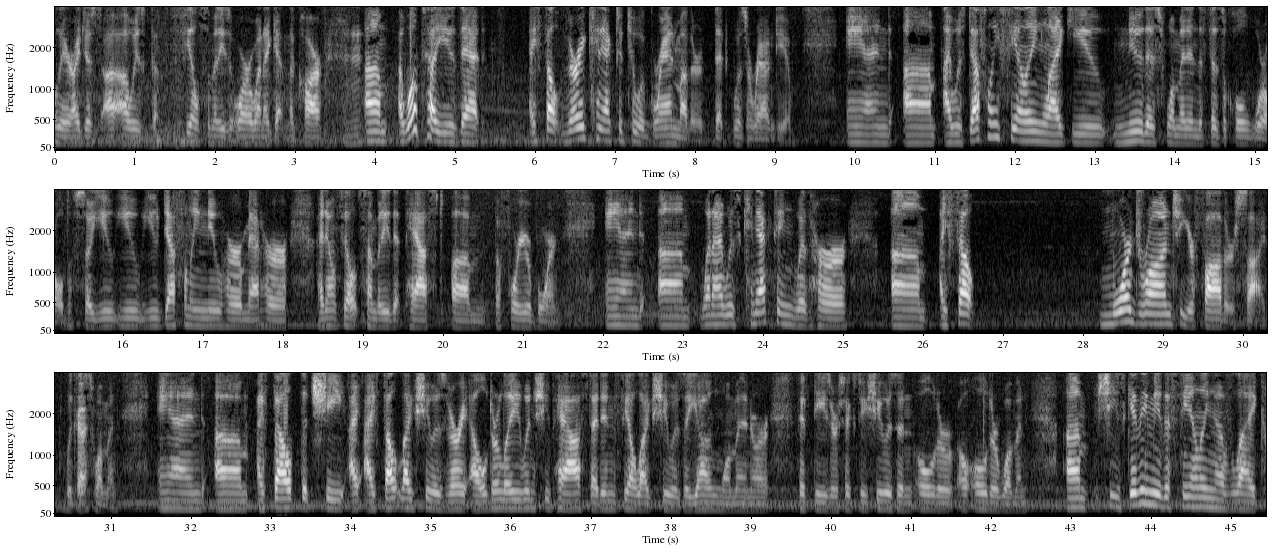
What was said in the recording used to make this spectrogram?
clear. I just I always feel somebody's aura when I get in the car. Um, I will tell you that I felt very connected to a grandmother that was around you. And um, I was definitely feeling like you knew this woman in the physical world. So you, you, you definitely knew her, met her. I don't feel it's somebody that passed um, before you were born. And um, when I was connecting with her, um, I felt more drawn to your father's side with Okay. this woman. And um, I felt that she, I, I felt like she was very elderly when she passed. I didn't feel like she was a young woman or 50s or 60s. She was an older, older woman. Um, she's giving me the feeling of like,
